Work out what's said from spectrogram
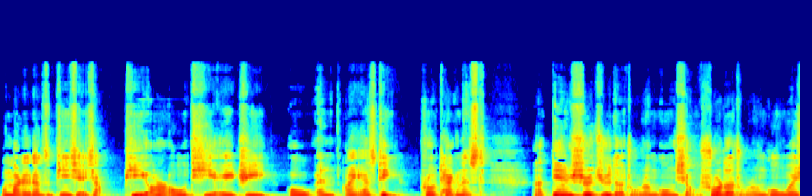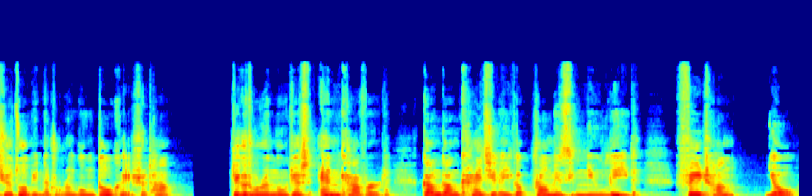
我们把这个单词拼写一下，p r o t a g o n i s t，protagonist， 啊，电视剧的主人公、小说的主人公、文学作品的主人公都可以是他。这个主人公 just uncovered，刚刚开启了一个 promising new lead，非常有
